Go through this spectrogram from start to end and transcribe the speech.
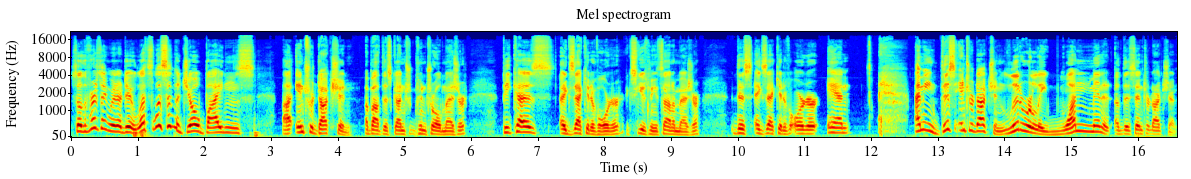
So the first thing we're going to do, let's listen to Joe Biden's uh, introduction about this gun control measure because executive order, excuse me, it's not a measure. This executive order and I mean, this introduction, literally 1 minute of this introduction,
